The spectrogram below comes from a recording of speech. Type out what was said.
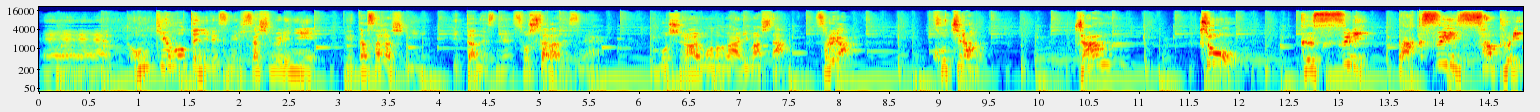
えー、ドン・キホーテにですね久しぶりにネタ探しに行ったんですね。そしたらですね面白いものがありました。それがこちら。じゃん超ぐっすり爆睡サプリ。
